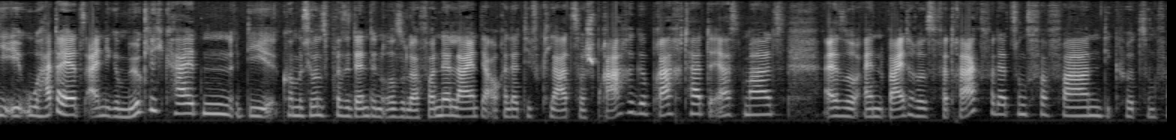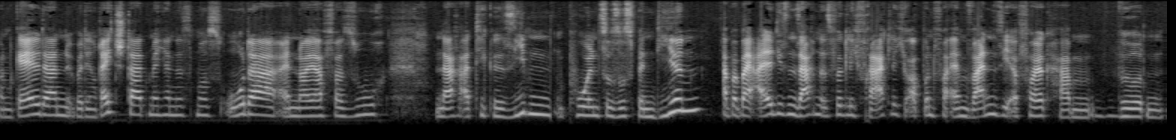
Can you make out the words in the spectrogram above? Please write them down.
Die EU hat da jetzt einige Möglichkeiten, die Kommissionspräsidentin Ursula von der Leyen ja auch relativ klar zur Sprache gebracht hat, erstmals. Also ein weiteres Vertragsverletzungsverfahren, die Kürzung von Geldern über den Rechtsstaatmechanismus oder ein neuer Versuch, nach Artikel 7 Polen zu suspendieren. Aber bei all diesen Sachen ist wirklich fraglich, ob und vor allem wann sie Erfolg haben würden.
